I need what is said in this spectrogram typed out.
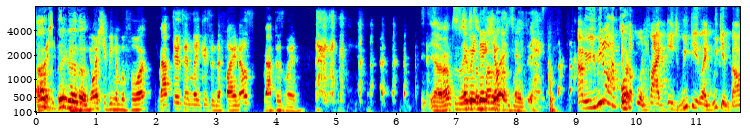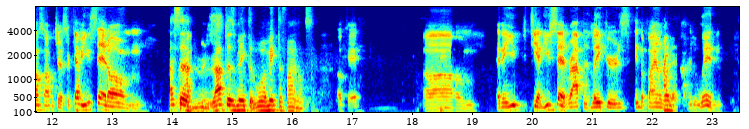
I You know think of you know what should be number four? Raptors and Lakers in the finals. Raptors win. Yeah, Raptors. I Lakers, mean, and they finals, showed man. I mean, we don't have to Or- couple with five each. We can like we can bounce off each other. So Kevin, you said um I said Raptors. Raptors make the will make the finals. okay. Um and then you Tian, you said Raptors Lakers in the finals Raptors win.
